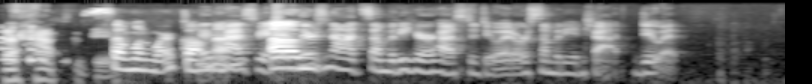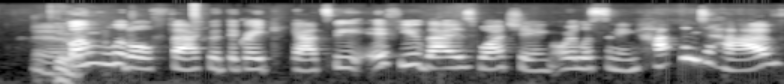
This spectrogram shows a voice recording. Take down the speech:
There has to be. Someone work on It that. has to be. Um, if there's not somebody here has to do it, or somebody in chat do it. Do it. Fun little fact with The Great Gatsby if you guys watching or listening happen to have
